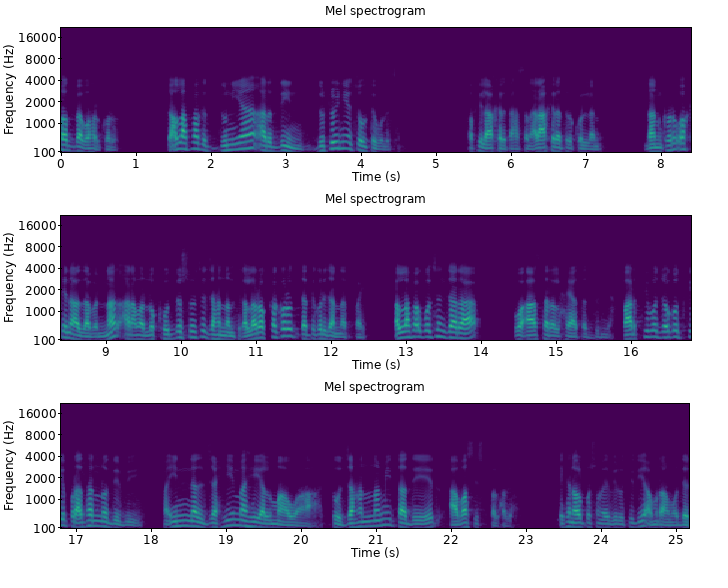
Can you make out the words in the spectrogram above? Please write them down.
সৎ ব্যবহার করো। তো আল্লাহ পাক দুনিয়া আর দিন দুটোই নিয়ে চলতে বলেছেন। অফিল আখেরাত হাসান, আর আখেরাতের কল্যাণ দান করো, ওয়াকিনা আজাবান্নার আর আমার লক্ষ্য উদ্দেশ্য হচ্ছে জাহান্নাম থেকে আল্লাহ রক্ষা করো যাতে করে জান্নাত পাই। আল্লাহ পাক বলছেন, যারা, ও আসার আল হায়াত দুনিয়া, পার্থিব জগৎকে প্রাধান্য দেবে ইন্নাল জাহিমাহি আল মাওয়া। তো জাহান্নামি তাদের আবাসস্থল হবে। এখানে অল্প সময়ের বিরতি দিয়ে আমরা আমাদের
